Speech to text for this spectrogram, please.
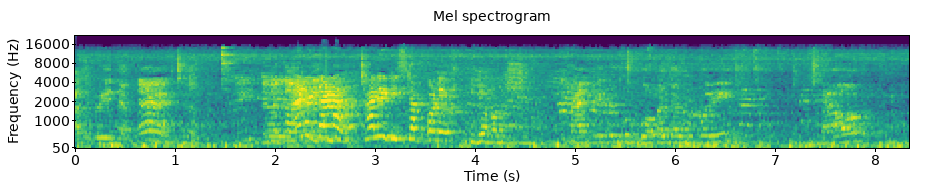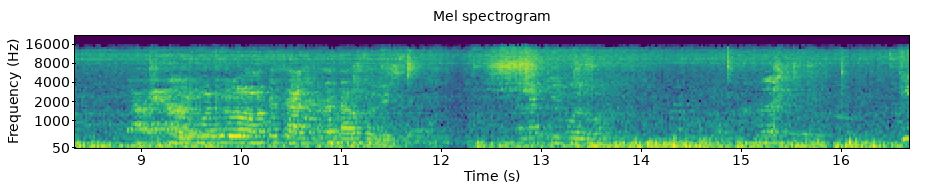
আসবেই না আরে দাঁড়া খালি ডিস্টার্ব করে। ভিডিও করার সময়। আজকে খুব বকাঝকা করি। তাও আমি মনে করলাম আমাকে সাহায্য করে তাও চলে এসেছে কি বলব কি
